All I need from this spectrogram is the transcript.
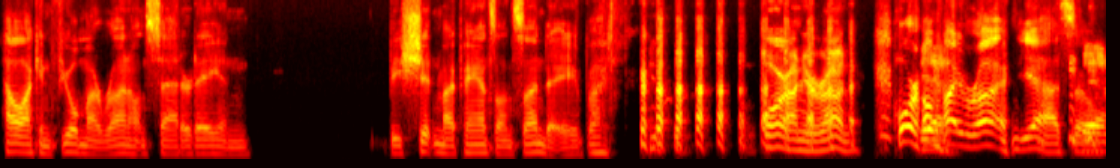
how I can fuel my run on Saturday and be shitting my pants on Sunday, but or on your run. or on my run. Yeah. So yeah,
